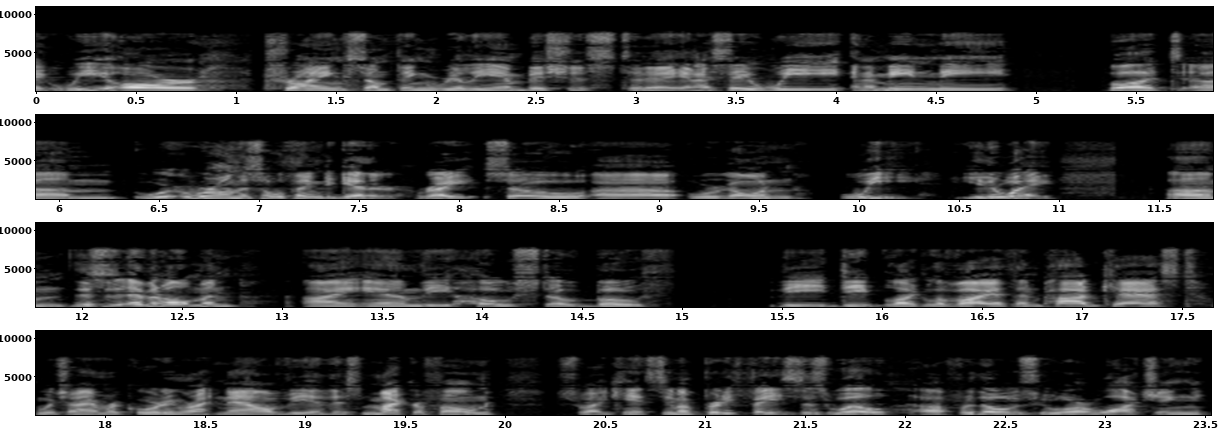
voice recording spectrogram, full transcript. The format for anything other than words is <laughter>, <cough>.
right, we are trying something really ambitious today. And I say we, and I mean me, but um, we're, we're on this whole thing together, right? So uh, we're going we, either way. Um, this is Evan Altman. I am the host of both the Deep Like Leviathan podcast, which I am recording right now via this microphone, so I can't see my pretty face as well. Uh, for those who are watching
